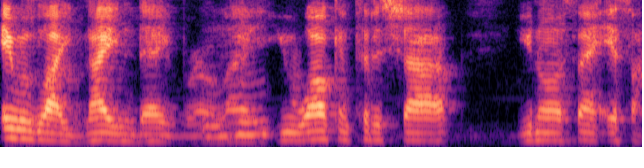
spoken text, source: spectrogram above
it was like night and day, bro. Mhm. Like you walk into the shop, you know what I'm saying? It's an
